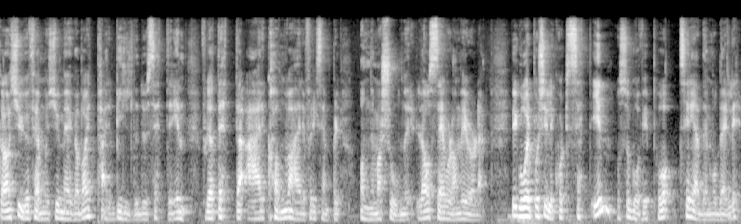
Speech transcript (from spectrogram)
ca. 20-25 megabyte per bilde du setter inn, fordi at dette er, kan være for eksempel animasjoner. La oss se hvordan vi gjør det. Vi går på skillekort Sett inn, og så går vi på 3D-modeller.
